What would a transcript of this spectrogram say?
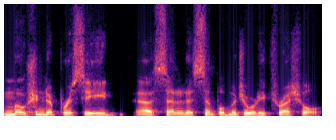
motion to proceed, set at a simple majority threshold.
